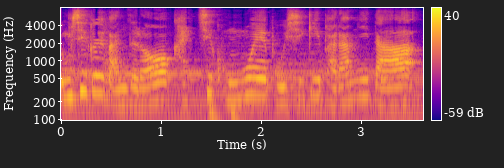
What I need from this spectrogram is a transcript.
음식을 만들어 같이 공모해 보시기 바랍니다.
